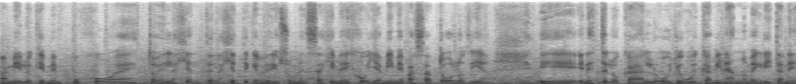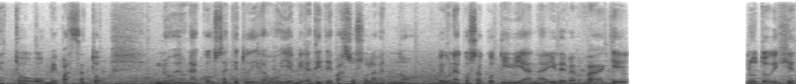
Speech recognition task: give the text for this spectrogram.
a mí lo que me empujó a esto es la gente, la gente que me dio su mensaje y me dijo, oye, a mí me pasa todos los días eh, en este local, o yo voy caminando, me gritan esto, o me pasa esto. No es una cosa que tú digas, oye, a, mí- a ti te pasó solamente, no, es una cosa cotidiana y de verdad que minuto dije,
